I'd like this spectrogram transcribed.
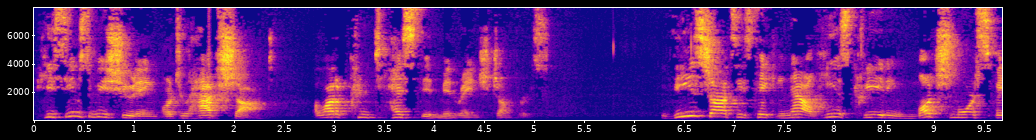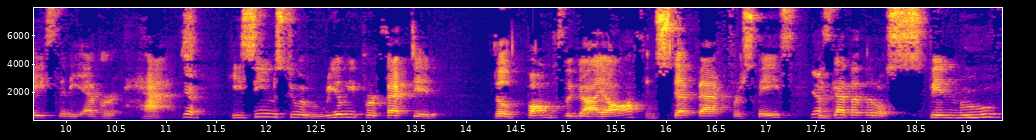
he seems to be shooting, or to have shot, a lot of contested mid range jumpers. These shots he's taking now, he is creating much more space than he ever has. Yeah. He seems to have really perfected the bump the guy off and step back for space. Yeah. He's got that little spin move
